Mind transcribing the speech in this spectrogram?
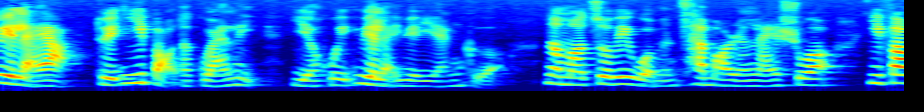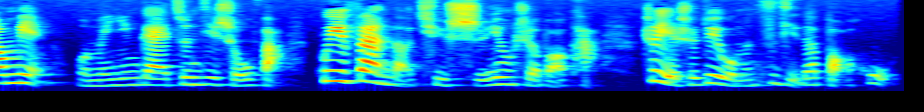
未来啊，对医保的管理也会越来越严格。那么，作为我们参保人来说，一方面我们应该遵纪守法，规范的去使用社保卡，这也是对我们自己的保护；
